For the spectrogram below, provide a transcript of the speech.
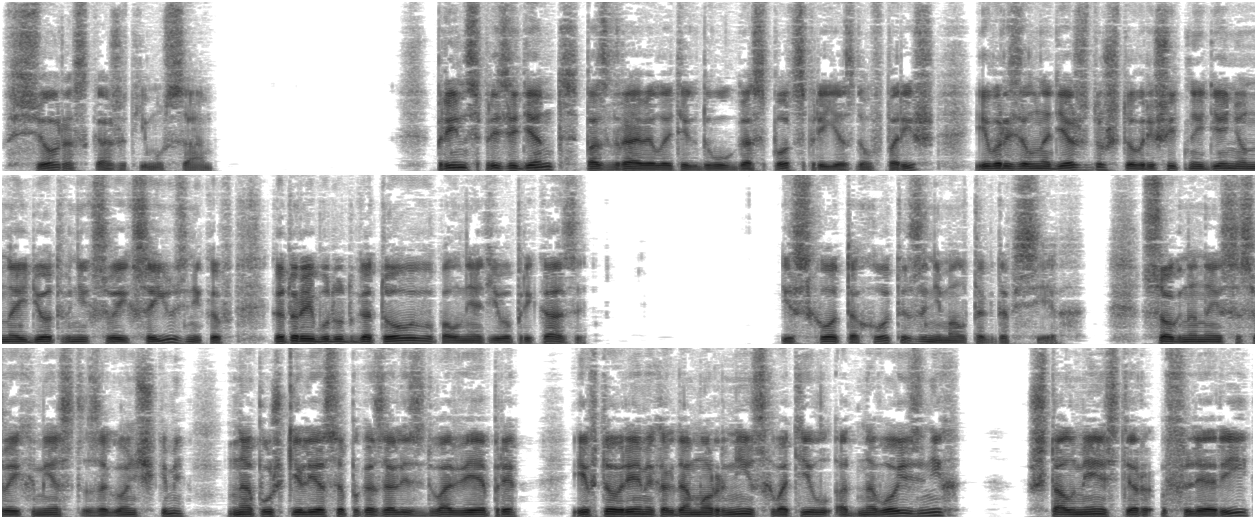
все расскажет ему сам. Принц-президент поздравил этих двух господ с приездом в Париж и выразил надежду, что в решительный день он найдет в них своих союзников, которые будут готовы выполнять его приказы. Исход охоты занимал тогда всех. Согнанные со своих мест загонщиками, на опушке леса показались два вепря, и в то время, когда Морни схватил одного из них, шталмейстер Флери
